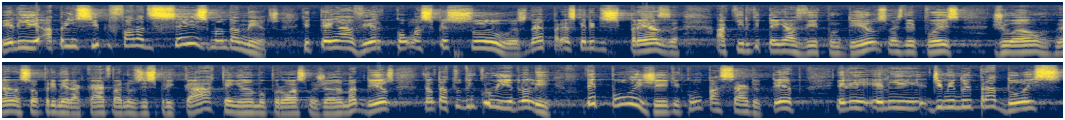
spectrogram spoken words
ele a princípio fala de seis mandamentos que tem a ver com as pessoas, né? Parece que ele despreza aquilo que tem a ver com Deus, mas depois João, né, na sua primeira carta, vai nos explicar: quem ama o próximo já ama Deus, então está tudo incluído ali. Depois, gente, com o passar do tempo, ele, ele diminui para dois:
